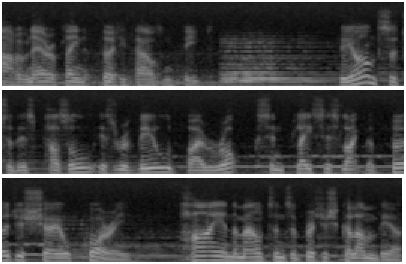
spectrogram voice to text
out of an aeroplane at 30,000 feet. The answer to this puzzle is revealed by rocks in places like the Burgess Shale Quarry, high in the mountains of British Columbia.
